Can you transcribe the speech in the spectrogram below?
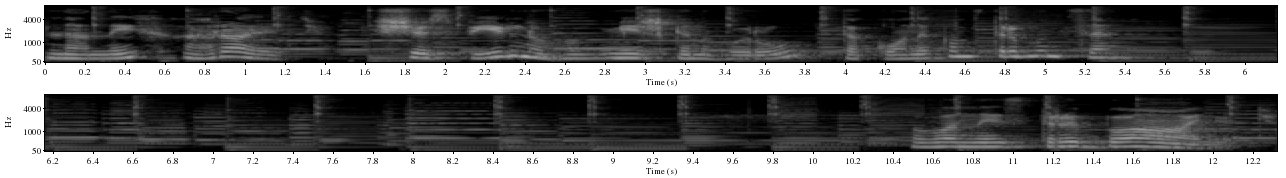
На них грають. Що спільного між кенгуру та коником стрибунцем? Вони стрибають.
